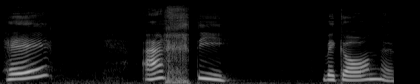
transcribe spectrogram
Hey, echte Veganer,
